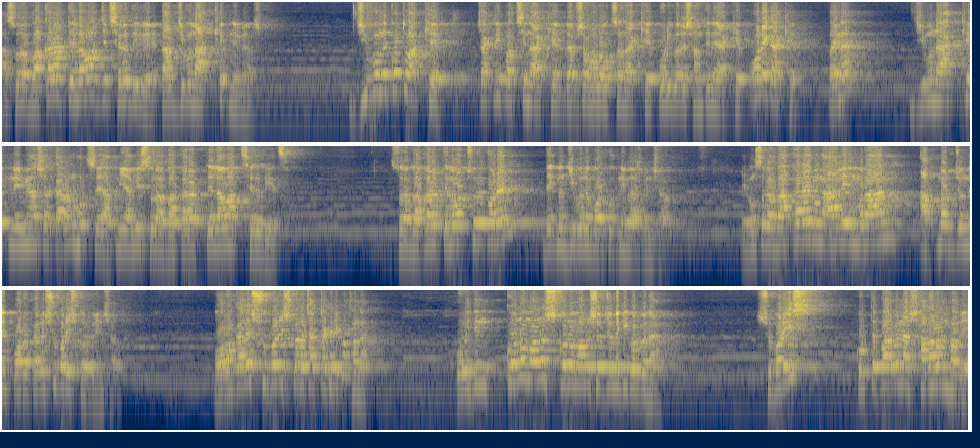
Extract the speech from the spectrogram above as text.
আর সুরা বাকারার তেলাওয়াত যে ছেড়ে দিবে, তার জীবনে আক্ষেপ নেমে আসবে। জীবনে কত আক্ষেপ? চাকরি পাচ্ছি না আক্ষেপ, ব্যবসা ভালো হচ্ছে না আক্ষেপ পরিবারের শান্তি নেই আক্ষেপ, অনেক আক্ষেপ, তাই না? জীবনে আক্ষেপ নেমে আসার কারণ হচ্ছে, আপনি, আমি সুরা বাকারার তেলাওয়াত ছেড়ে দিয়েছি। সুরা বাকারার তেলাওয়াত শুরু করেন, দেখবেন জীবনে বরকত নেমে আসবেন সব এবং সুরা বাকারা এবং আলে ইমরান আপনার জন্য পরকালে সুপারিশ করবেন সব পরকালে সুপারিশ করা চারটাখানি কথা না। ওই দিন কোনো মানুষ কোনো মানুষের জন্য কি করবে না? সুপারিশ করতে পারবে না সাধারণভাবে।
